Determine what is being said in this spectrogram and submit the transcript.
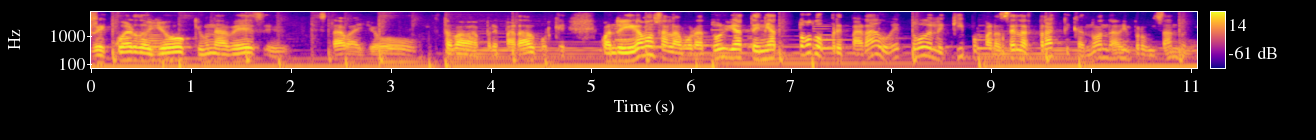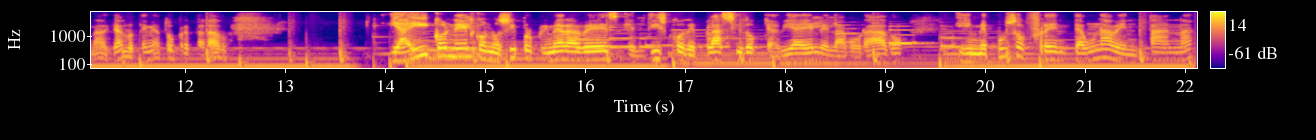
recuerdo yo que una vez estaba yo, estaba preparado porque cuando llegamos al laboratorio ya tenía todo preparado, ¿eh? todo el equipo para hacer las prácticas, no andaba improvisando ni nada, ya lo tenía todo preparado. Y ahí con él conocí por primera vez el disco de Plácido que había él elaborado y me puso frente a una ventana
